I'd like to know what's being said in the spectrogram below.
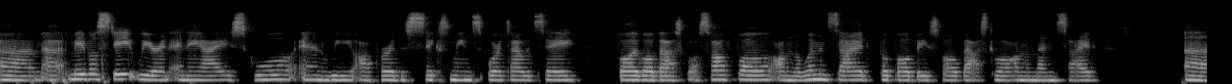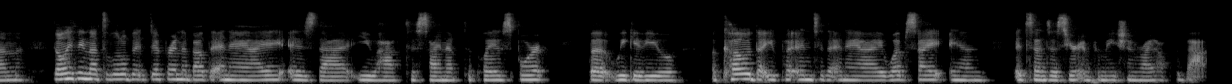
Um, at Mayville State, we are an NAIA school and we offer the six main sports, I would say volleyball, basketball, softball on the women's side, football, baseball, basketball on the men's side. Um, the only thing that's a little bit different about the NAIA is that you have to sign up to play a sport, but we give you a code that you put into the NAIA website and it sends us your information right off the bat.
